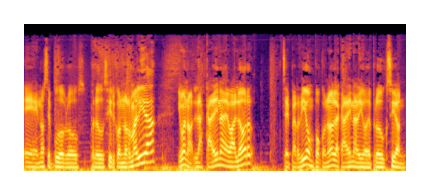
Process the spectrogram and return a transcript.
eh, no se pudo produ- producir con normalidad. Y bueno, la cadena de valor se perdió un poco, ¿no? La cadena, digo, de producción.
